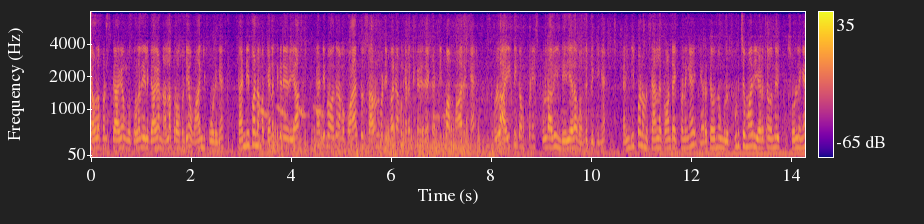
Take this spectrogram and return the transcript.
டெவலப்மெண்ட்ஸ்க்காக உங்க குழந்தைகளுக்காக நல்ல ப்ராப்பர்ட்டியா வாங்கி போடுங்க. கண்டிப்பா நம்ம கிணத்துக்கிட்ட ஏரியா கண்டிப்பா வந்து நம்ம கோயம்புத்தூர் சரண்பட்டி மாதிரி நம்ம கிணத்துக்கடை ஏரியா கண்டிப்பா மாறுங்க. ஃபுல்லா ஐடி கம்பெனிஸ் ஃபுல்லாவே இந்த ஏரியா தான் வந்துட்டு இருக்கீங்க. கண்டிப்பா நம்ம சேனலை காண்டாக்ட் பண்ணுங்க. இடத்த வந்து உங்களுக்கு பிடிச்ச மாதிரி இடத்த வந்து சொல்லுங்க.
